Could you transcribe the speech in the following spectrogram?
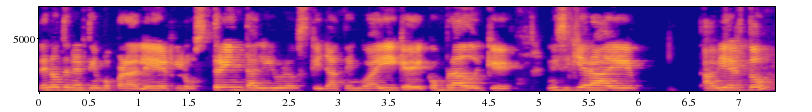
de no tener tiempo para leer los 30 libros que ya tengo ahí, que he comprado y que ni siquiera he abierto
